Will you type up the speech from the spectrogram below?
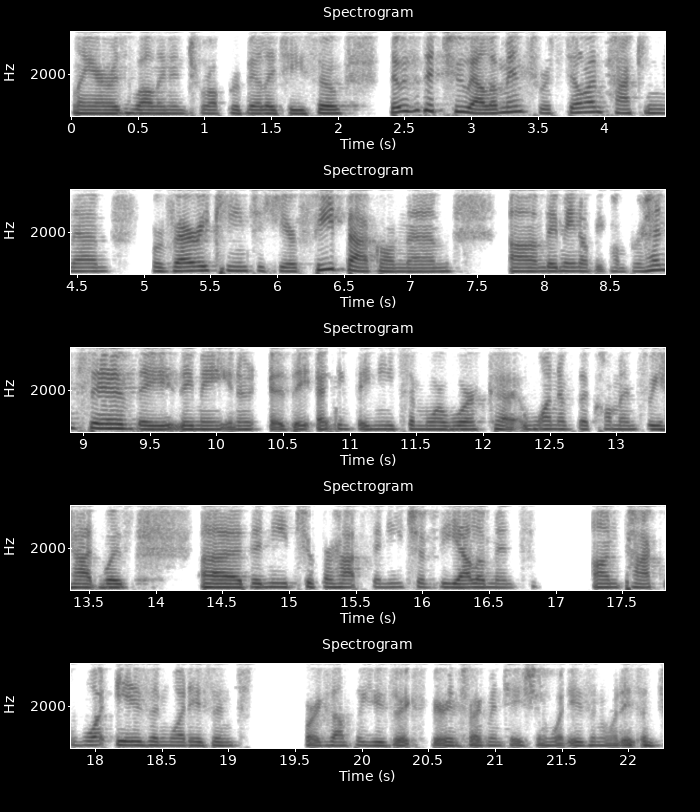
layer as well in interoperability. So those are the two elements. We're still unpacking them. We're very keen to hear feedback on them. Um, they may not be comprehensive. They they may, you know, they, I think they need some more work. Uh, one of the comments we had was uh, the need to perhaps in each of the elements unpack what is and what isn't, for example, user experience fragmentation, what is and what isn't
